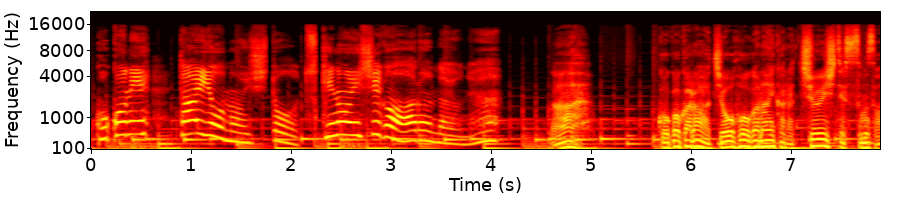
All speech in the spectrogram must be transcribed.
う。ここに太陽の石と月の石があるんだよね。ああここからは情報がないから注意して進むぞ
